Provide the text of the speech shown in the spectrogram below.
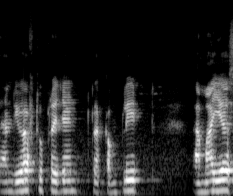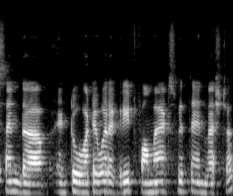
and you have to present a complete MIS and uh, into whatever agreed formats with the investor.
